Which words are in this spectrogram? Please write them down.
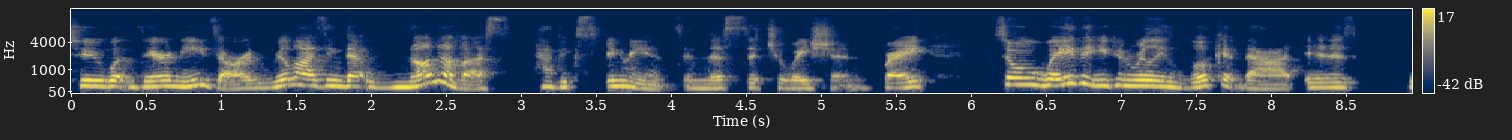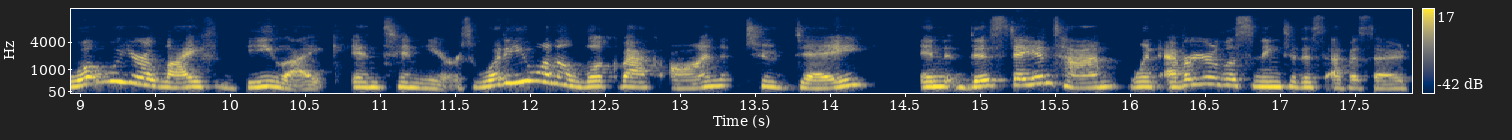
to what their needs are and realizing that none of us have experience in this situation, right? So, a way that you can really look at that is what will your life be like in 10 years? What do you want to look back on today in this day and time, whenever you're listening to this episode?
